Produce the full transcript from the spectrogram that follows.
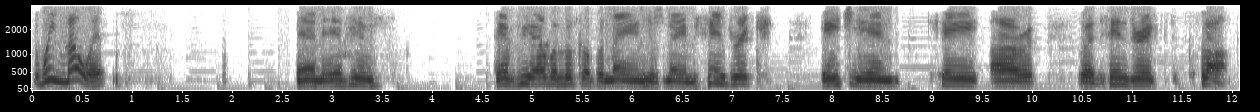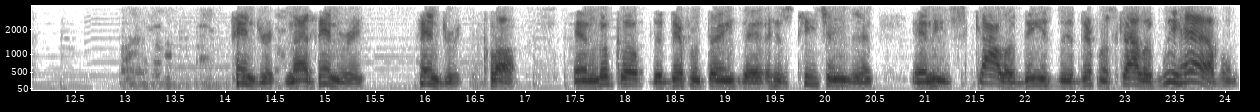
We know it, and if you if you ever look up a name, his name Hendrick, H E N K R, what Hendrick Clark. Hendrick, not Henry, Hendrick Clark, and look up the different things that his teachings and and he's scholars. These the different scholars we have them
